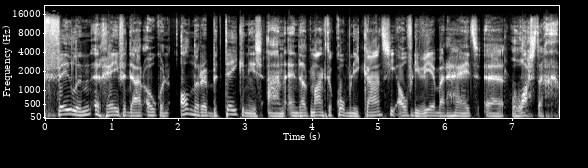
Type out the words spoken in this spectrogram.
velen geven daar ook een andere betekenis aan. En dat maakt de communicatie over die weerbaarheid uh, lastig.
